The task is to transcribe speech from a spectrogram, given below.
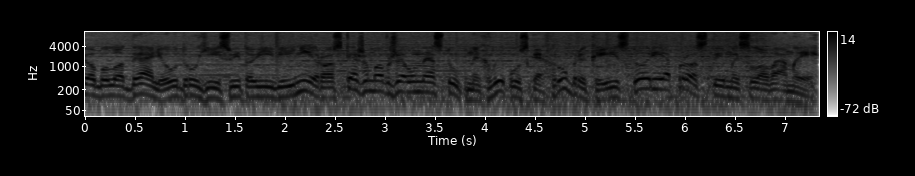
Що було далі у Другій світовій війні, розкажемо вже у наступних випусках рубрики Історія простими словами.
